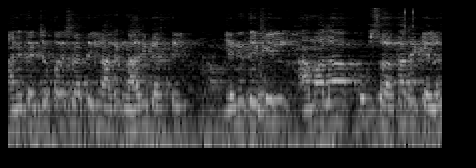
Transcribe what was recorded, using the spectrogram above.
आणि त्यांच्या परिसरातील नागरिक नागरिक असतील यांनी देखील आम्हाला खूप सहकार्य केलं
